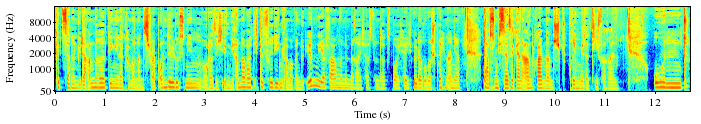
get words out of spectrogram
gibt's da dann wieder andere Dinge. Da kann man dann Strap-on-Dildos nehmen oder sich irgendwie anderweitig befriedigen. Aber wenn du irgendwie Erfahrungen in dem Bereich hast und sagst, boah, ich, hey, ich will darüber sprechen, Anja, darfst du mich sehr, sehr gerne anschreiben. Dann springen wir da tiefer rein. Und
